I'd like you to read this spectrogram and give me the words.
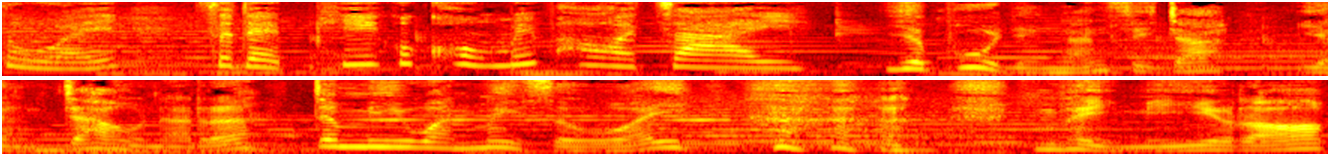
สวย เสด็จพี่ก็คงไม่พอใจ อย่าพูดอย่างนั้นสิจ๊ะ อย่างเจ้านะเหรอ จะมีวันไม่สวย ไม่มีหรอก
